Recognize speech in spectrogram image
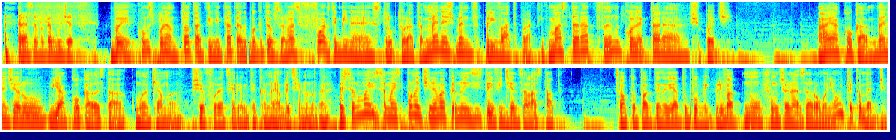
Trebuia să facă buget. Băi, cum spuneam, toată activitatea, după câte observați, foarte bine structurată. Management privat, practic. Masterat în colectarea șpăgii. Aia Coca, managerul Iacoca ăsta, cum îl cheamă, șeful rețelei, uite că noi am reținut numele. Deci să, nu mai, să mai spună cineva că nu există eficiență la stat sau că parteneriatul public-privat nu funcționează în România. Uite că merge.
